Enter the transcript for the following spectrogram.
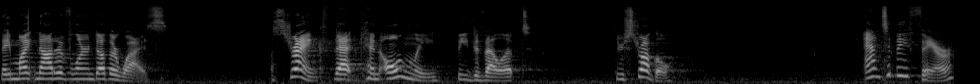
they might not have learned otherwise, a strength that can only be developed through struggle. And to be fair,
